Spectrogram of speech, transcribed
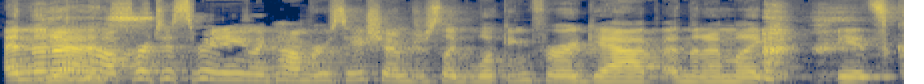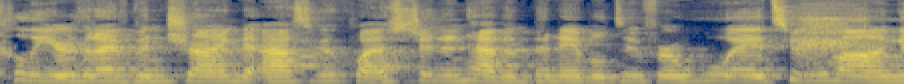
And then yes. I'm not participating in the conversation. I'm just like looking for a gap. And then I'm like, it's clear that I've been trying to ask a question and haven't been able to for way too long.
